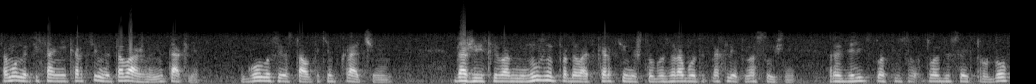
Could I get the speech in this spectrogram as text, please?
само написание картины это важно, не так ли? Голос ее стал таким вкрадчивым. Даже если вам не нужно продавать картины, чтобы заработать на хлеб насущный, разделить плоды, плоды своих трудов,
